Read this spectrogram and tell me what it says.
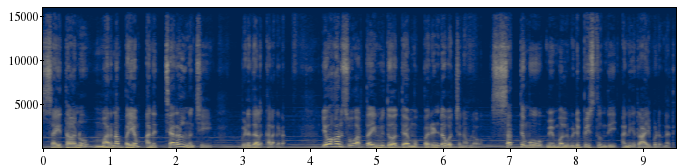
సైతాను మరణ భయం అనే చెరల నుంచి విడుదల కలగడం. యోహాను సువార్త ఎనిమిదో అధ్యాయం ముప్పై రెండో వచనంలో సత్యము మిమ్మల్ని విడిపిస్తుంది అని రాయబడి ఉన్నది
